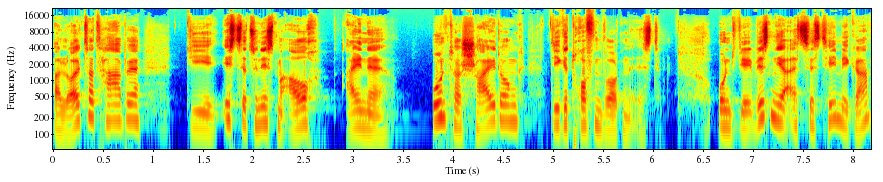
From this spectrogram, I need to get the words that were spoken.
erläutert habe, die ist ja zunächst mal auch eine Unterscheidung, die getroffen worden ist. Und wir wissen ja als Systemiker,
